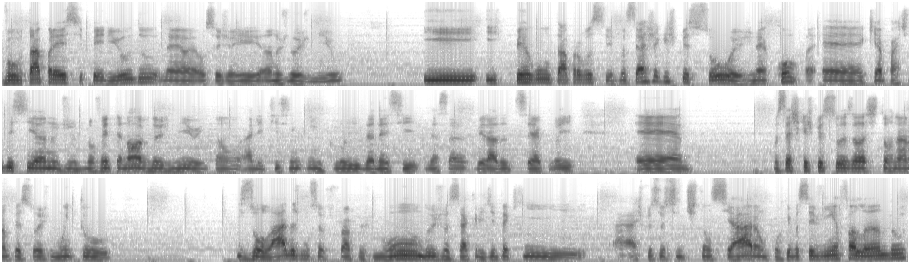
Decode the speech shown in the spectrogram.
voltar para esse período, né, ou seja, aí, anos 2000, e, e perguntar para você, você acha que as pessoas, né, com, é, que a partir desse ano de 99, 2000, então a Letícia incluída nesse, nessa virada de século aí, É, você acha que as pessoas elas se tornaram pessoas muito isoladas nos seus próprios mundos? Você acredita que as pessoas se distanciaram porque você vinha falando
